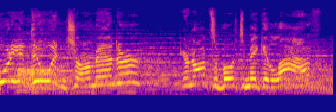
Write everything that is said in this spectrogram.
what are you doing, Charmander? You're not supposed to make it laugh.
